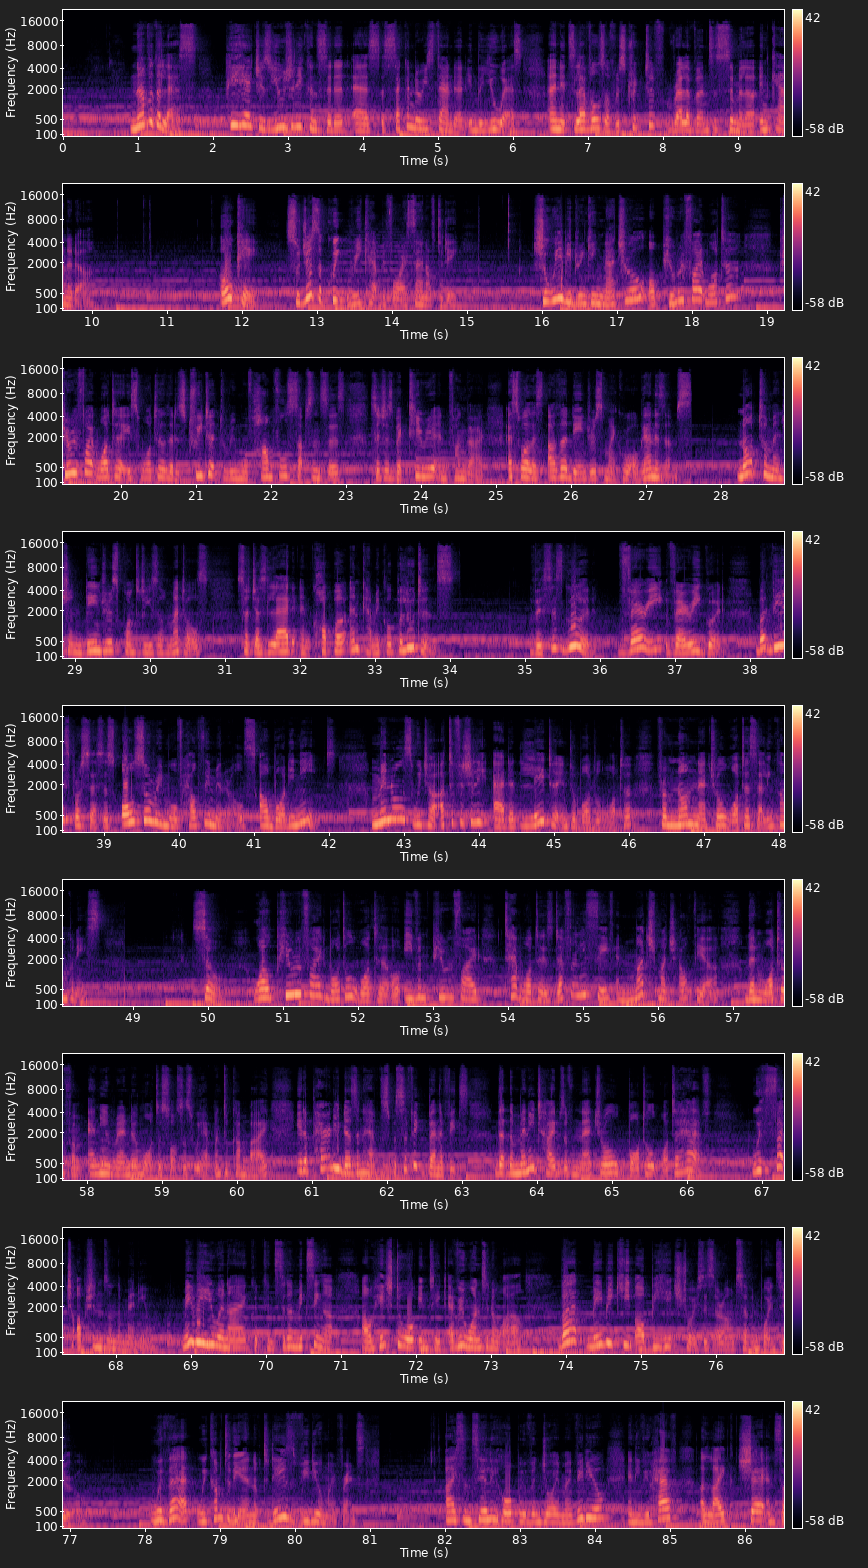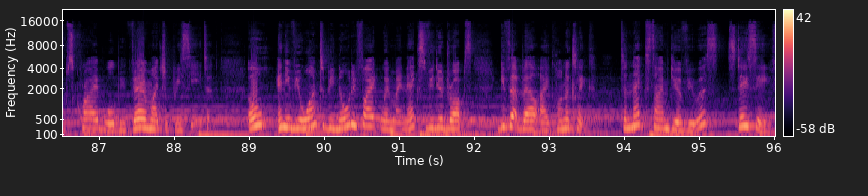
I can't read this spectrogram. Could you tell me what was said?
Nevertheless, pH is usually considered as a secondary standard in the US and its levels of restrictive relevance is similar in Canada. Okay, so just a quick recap before I sign off today. Should we be drinking natural or purified water? Purified water is water that is treated to remove harmful substances such as bacteria and fungi, as well as other dangerous microorganisms. Not to mention dangerous quantities of metals such as lead and copper and chemical pollutants. This is good. Very, very good. But these processes also remove healthy minerals our body needs minerals which are artificially added later into bottled water from non natural water selling companies. So, while purified bottled water or even purified tap water is definitely safe and much, much healthier than water from any random water sources we happen to come by, it apparently doesn't have the specific benefits that the many types of natural bottled water have. With such options on the menu, Maybe you and I could consider mixing up our H2O intake every once in a while, but maybe keep our pH choices around 7.0. With that, we come to the end of today's video, my friends. I sincerely hope you've enjoyed my video, and if you have, a like, share, and subscribe will be very much appreciated. Oh, and if you want to be notified when my next video drops, give that bell icon a click. Till next time, dear viewers, stay safe.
